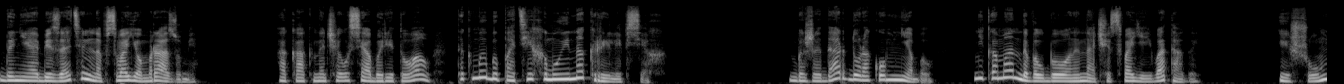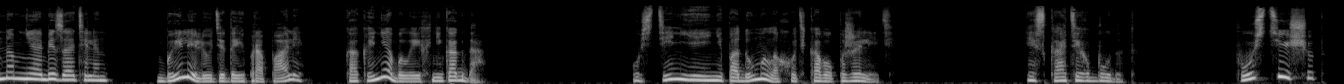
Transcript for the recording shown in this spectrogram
да не обязательно в своем разуме. А как начался бы ритуал, так мы бы по-тихому и накрыли всех. Божидар дураком не был, не командовал бы он иначе своей ватагой. И шум нам не обязателен. Были люди, да и пропали — как и не было их никогда. Устинья и не подумала хоть кого пожалеть. Искать их будут. Пусть ищут.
